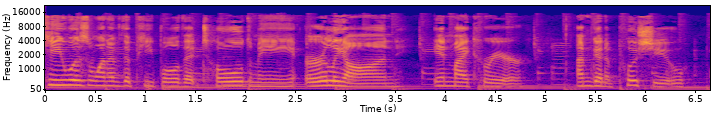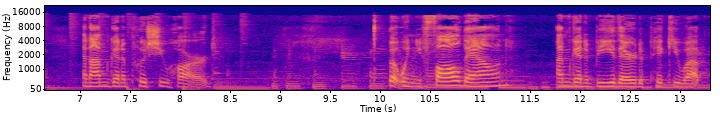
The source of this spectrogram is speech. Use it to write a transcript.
he was one of the people that told me early on in my career, I'm going to push you and I'm going to push you hard. But when you fall down, I'm going to be there to pick you up.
